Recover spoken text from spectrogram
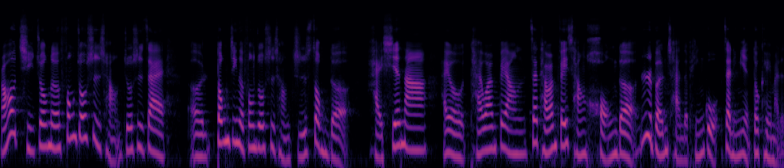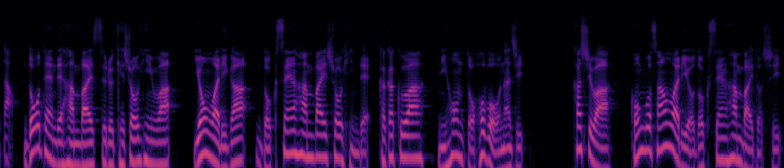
然后其中呢，丰洲市场就是在呃东京的丰洲市场直送的。 海鲜啊，还有台湾非常在台湾非常红的日本产的苹果，在里面都可以买得到。同店で贩売する化妆品は4割が独占贩売商品で、价格は日本とほぼ同じ。菓子は今后3割を独占贩売とし、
